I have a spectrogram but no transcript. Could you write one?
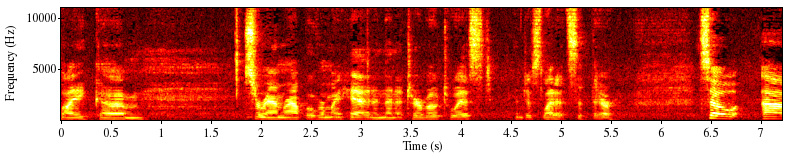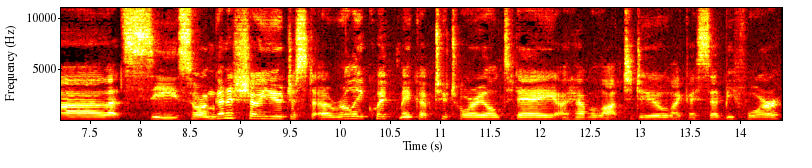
like um, saran wrap over my head and then a turbo twist and just let it sit there. So uh, let's see. So I'm going to show you just a really quick makeup tutorial today. I have a lot to do, like I said before.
